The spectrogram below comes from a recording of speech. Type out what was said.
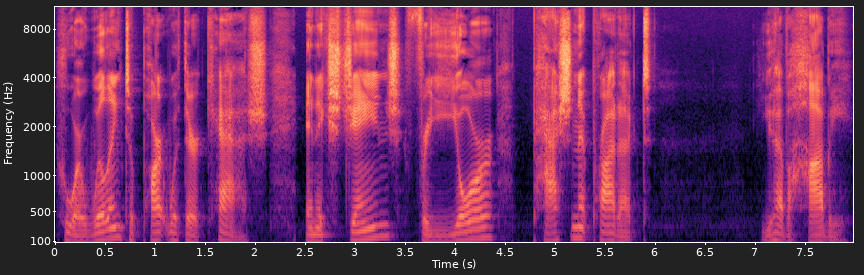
who are willing to part with their cash in exchange for your passionate product, you have a hobby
